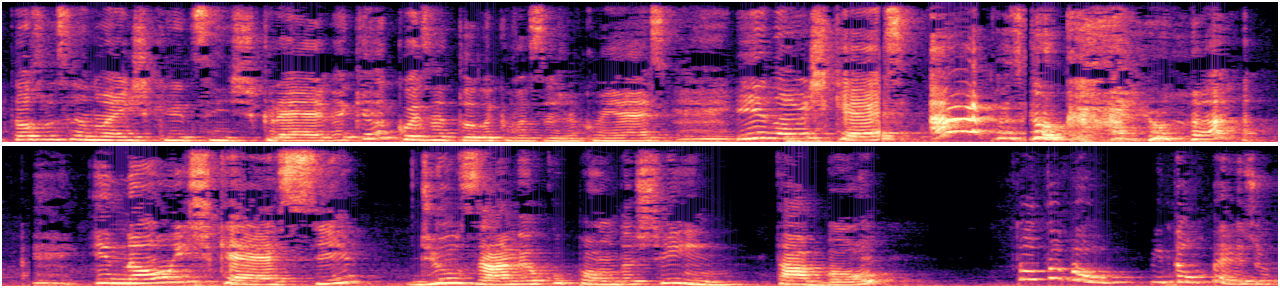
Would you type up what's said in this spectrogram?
Então, se você não é inscrito, se inscreve, aquela coisa toda que você já conhece. E não esquece... Ah, quase que eu caio! Esquece de usar meu cupom da Shein, tá bom? Então tá bom. Então, beijo.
